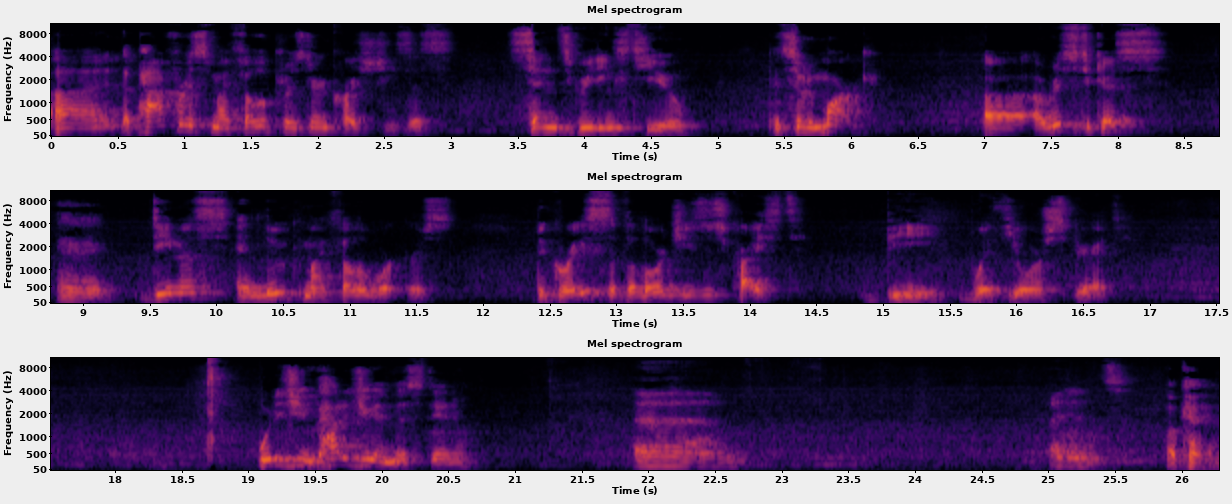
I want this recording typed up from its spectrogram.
uh, Epaphras, my fellow prisoner in Christ Jesus, sends greetings to you, and so to Mark. Uh, Aristarchus, uh, Demas, and Luke, my fellow workers, the grace of the Lord Jesus Christ be with your spirit. What did you? How did you end this, Daniel? Um, I didn't. Okay.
